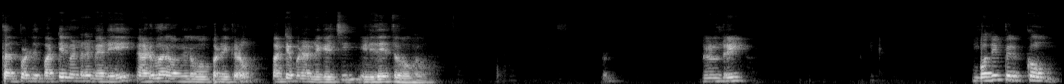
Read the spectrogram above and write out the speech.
தற்பொழுது பட்டிமன்ற மேடையை நடுவர் அவர்களிடம் ஒப்படைக்கிறோம். பட்டிமன்ற நிகழ்ச்சி இனிதே துவங்கும். நன்றி. மதிப்பிற்கும்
